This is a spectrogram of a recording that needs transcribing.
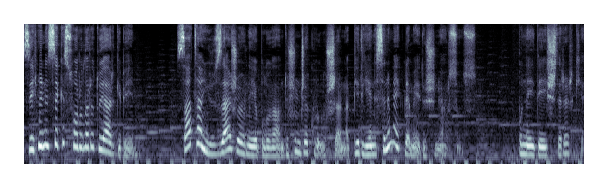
Zihninizdeki soruları duyar gibiyim. Zaten yüzlerce örneği bulunan düşünce kuruluşlarına bir yenisini mi eklemeyi düşünüyorsunuz? Bu neyi değiştirir ki?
